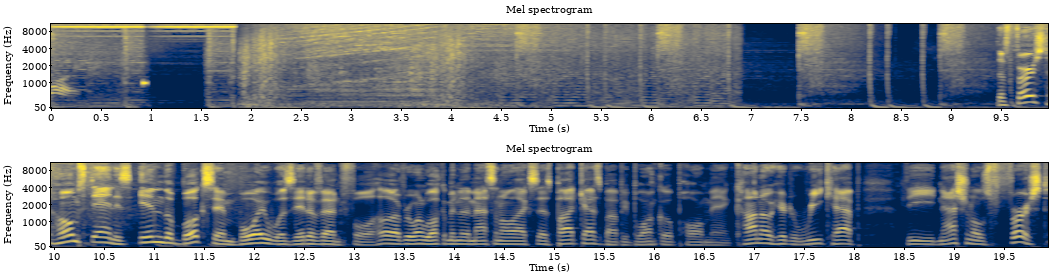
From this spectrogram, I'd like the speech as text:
one. The first homestand is in the books, and boy, was it eventful. Hello, everyone. Welcome into the MASN All Access podcast. Bobby Blanco, Paul Mancano here to recap the Nationals' first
